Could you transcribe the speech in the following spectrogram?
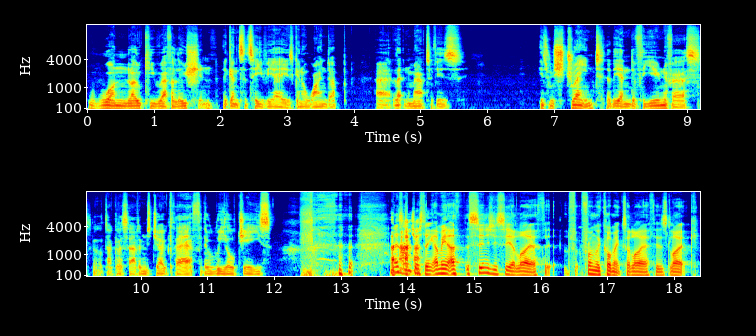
one Loki revolution against the TVA is going to wind up uh, letting him out of his his restraint at the end of the universe. Little Douglas Adams joke there for the real G's. That's interesting. I mean, as soon as you see Alioth from the comics, Alioth is like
